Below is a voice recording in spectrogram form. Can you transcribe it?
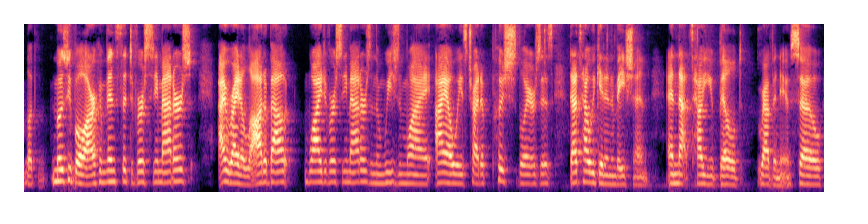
look, most people are convinced that diversity matters. I write a lot about why diversity matters. And the reason why I always try to push lawyers is that's how we get innovation and that's how you build revenue. So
